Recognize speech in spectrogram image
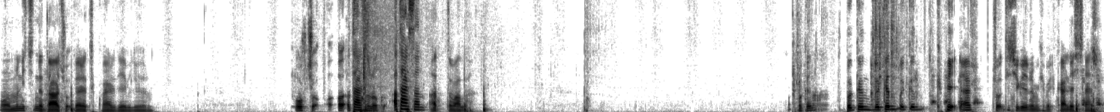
Ormanın içinde daha çok yaratık var diye biliyorum. Okçu atarsan oku. Atarsan attı valla. Bakın. Bakın bakın bakın. Köpekler. Çok teşekkür ederim köpek kardeşler.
